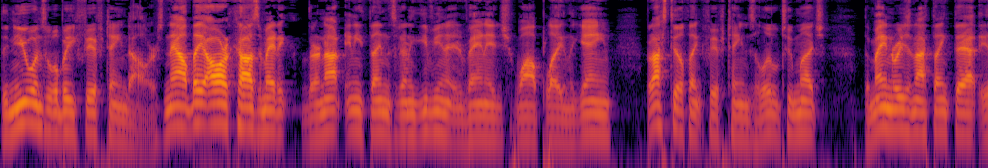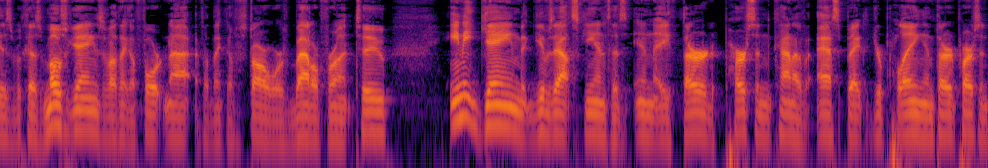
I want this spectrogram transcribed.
The new ones will be $15. Now, they are cosmetic. They're not anything that's going to give you an advantage while playing the game, but I still think 15 is a little too much. The main reason I think that is because most games, if I think of Fortnite, if I think of Star Wars Battlefront 2, any game that gives out skins that's in a third person kind of aspect, you're playing in third person,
